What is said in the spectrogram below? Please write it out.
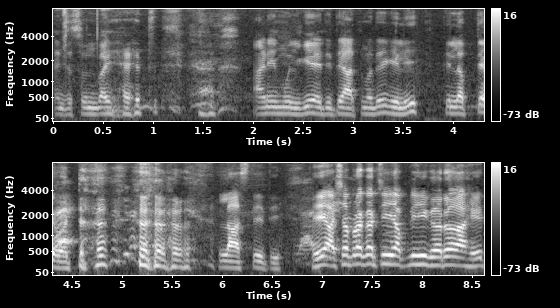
त्यांच्या सुनबाई आहेत. आणि मुलगी आहे तिथे आतमध्ये गेली. ती लपते वाटतं. लाजते ती. हे अशा प्रकारची आपली ही घरं आहेत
